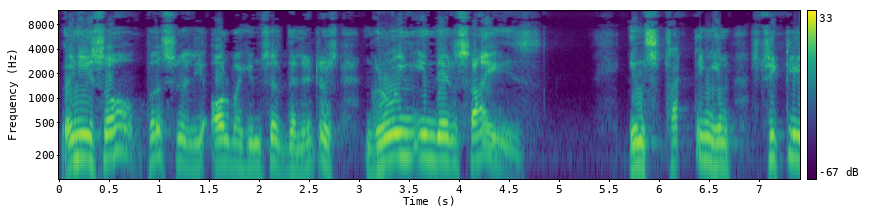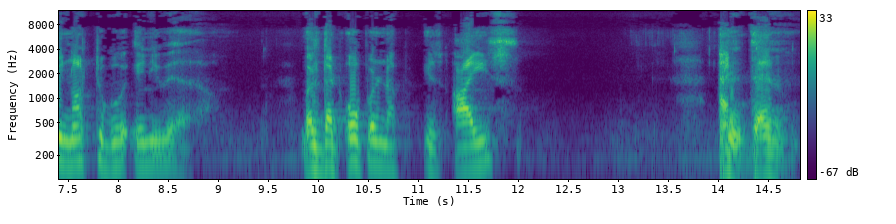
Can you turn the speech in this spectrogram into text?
when he saw personally all by himself the letters growing in their size, instructing him strictly not to go anywhere, well, that opened up his eyes and then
